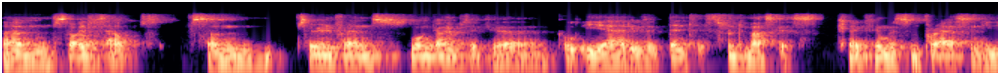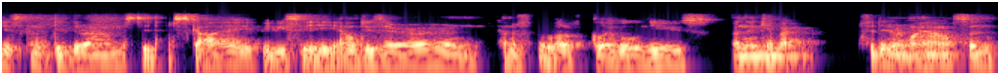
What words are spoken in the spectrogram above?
Um, so I just helped some Syrian friends, one guy in particular called Iyad, who's a dentist from Damascus, connected him with some press and he just kind of did the rounds, did Sky, BBC, Al Jazeera, and kind of a lot of global news. And then came back for dinner at my house and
